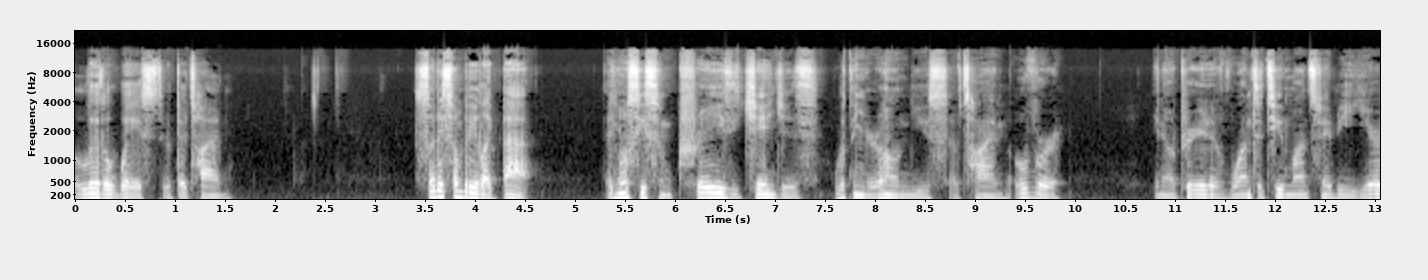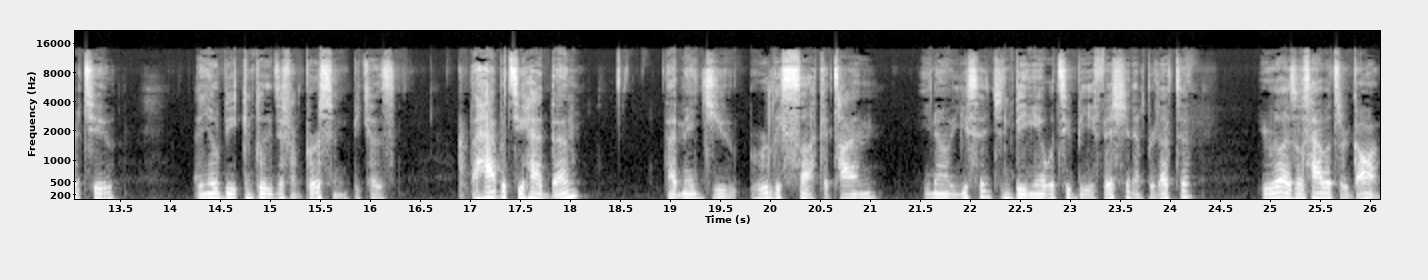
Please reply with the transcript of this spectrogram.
little waste with their time. Study somebody like that, and you'll see some crazy changes within your own use of time over, you know, a period of one to two months, maybe a year or two, and you'll be a completely different person because the habits you had then that made you really suck at time, you know, usage and being able to be efficient and productive, you realize those habits are gone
